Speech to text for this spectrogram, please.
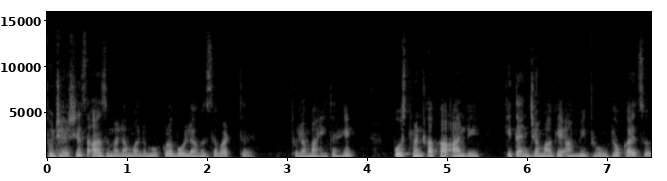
तुझ्याशीच आज मला मनमोकळं बोलावंसं वाटतंय. तुला माहीत आहे पोस्टमॅन काका आले की त्यांच्या मागे आम्ही धूम ठोकायचो.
